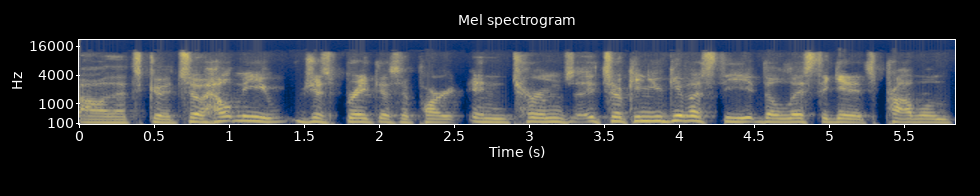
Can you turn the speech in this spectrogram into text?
Oh, that's good. So help me just break this apart in terms. So can you give us the the list again? It's problem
